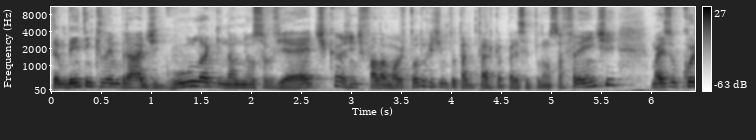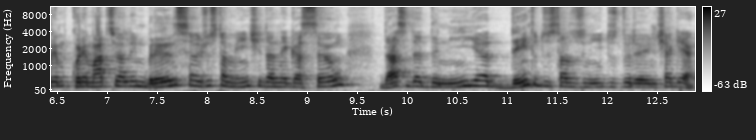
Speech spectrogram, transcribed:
Também tem que lembrar de Gulag na União Soviética, a gente fala mal de todo o regime totalitário que apareceu pela nossa frente, mas o Korematsu é a lembrança justamente da negação da cidadania dentro dos Estados Unidos durante a guerra.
